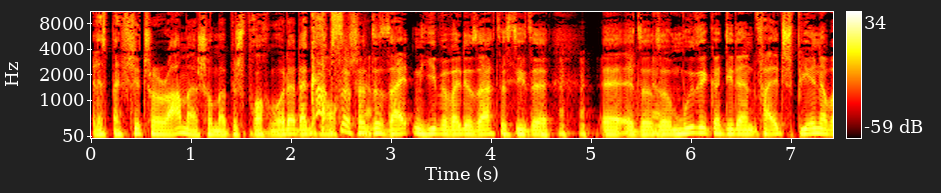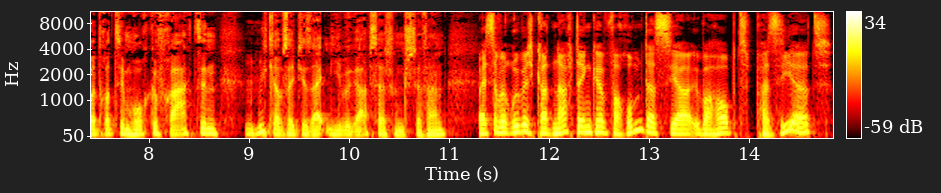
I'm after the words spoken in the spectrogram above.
alles bei Futurama schon mal besprochen, oder? Da gab es doch schon ja. so Seitenhiebe, weil du sagtest, diese äh, so, ja. so Musiker, die dann falsch spielen, aber trotzdem hochgefragt sind. Mhm. Ich glaube, solche Seitenhiebe gab es ja schon, Stefan. Weißt du, worüber ich gerade nachdenke, warum das ja überhaupt passiert?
